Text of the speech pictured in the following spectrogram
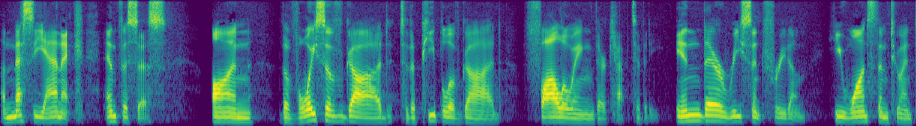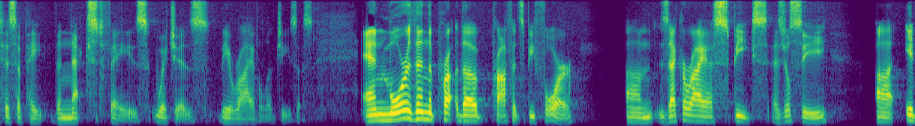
a messianic emphasis on the voice of God to the people of God following their captivity. In their recent freedom, he wants them to anticipate the next phase, which is the arrival of Jesus. And more than the, pro- the prophets before, um, Zechariah speaks, as you'll see, uh, it,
